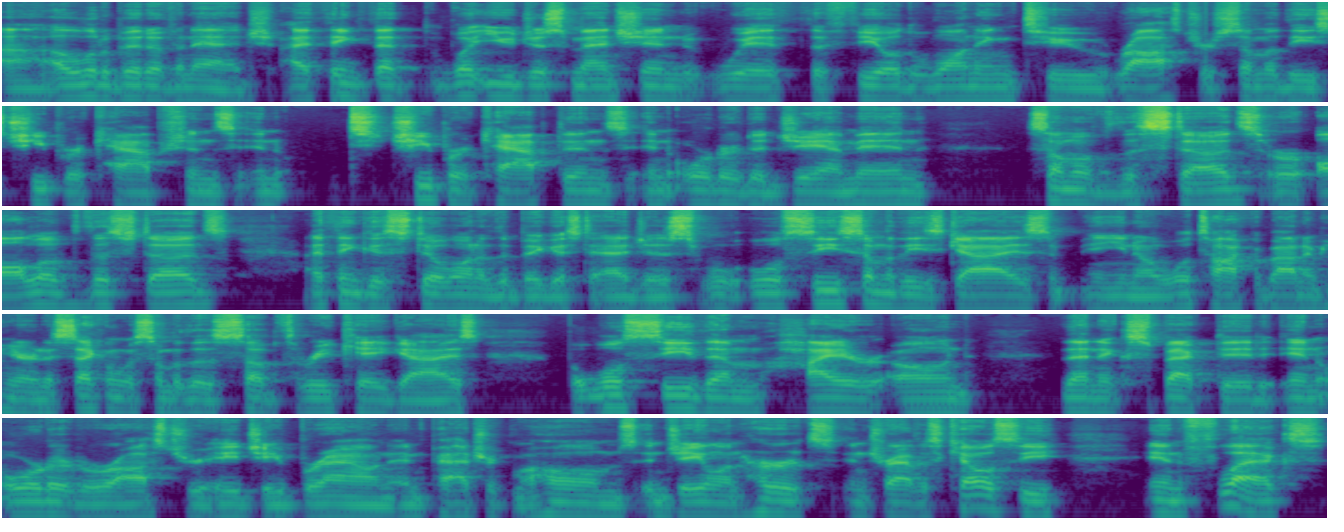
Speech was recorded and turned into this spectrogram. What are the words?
uh, a little bit of an edge. I think that what you just mentioned with the field wanting to roster some of these cheaper captions and cheaper captains in order to jam in some of the studs or all of the studs, I think is still one of the biggest edges. We'll, we'll, see some of these guys, you know, we'll talk about them here in a second with some of the sub 3K guys, but we'll see them higher owned than expected in order to roster AJ Brown and Patrick Mahomes and Jalen Hurts and Travis Kelce in flex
